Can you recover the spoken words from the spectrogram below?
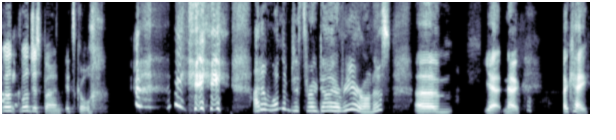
we'll we'll just burn. It's cool. I don't want them to throw diarrhea on us. Um, yeah, no. Okay,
